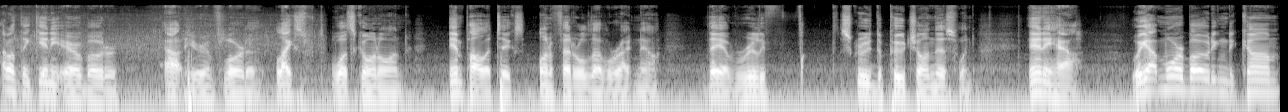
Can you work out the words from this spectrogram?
I don't think any airboater out here in Florida likes what's going on in politics on a federal level right now. They have really screwed the pooch on this one. Anyhow, we got more boating to come.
